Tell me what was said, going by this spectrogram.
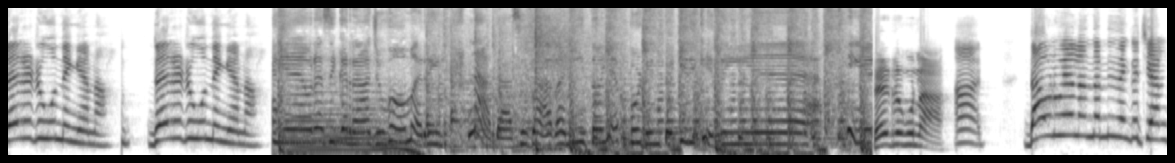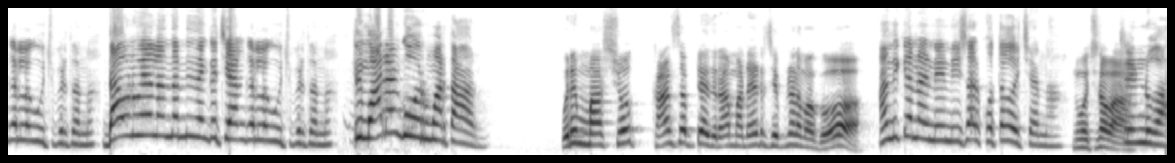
డైరెక్ట్ ఉంది ఇంకేనా? డైరెక్ట్ ఉంది ఇంకేనా? రాజువో మరి? నా దాసు బావ నీతో ఎప్పుడింత కిరికిరి డైరెక్టర్ కున్నా ఆ, డౌన్ వేలందరినీ ఇంకా యాంకర్లో కూర్చోబెడతానా డౌన్ వేలందరినీ ఇంకా యాంకర్లో కూర్చోబెడతానా మారానికి ఊరు మారుతారు. ఒరే మా షో కాన్సెప్ట్ అదిరా మా డైరెక్టర్ చెప్పినాడు మాకు? అందుకే నా నేను ఈసారి కొత్తగా వచ్చానా? నువ్వు వచ్చినావా? ఫ్రెండ్గా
